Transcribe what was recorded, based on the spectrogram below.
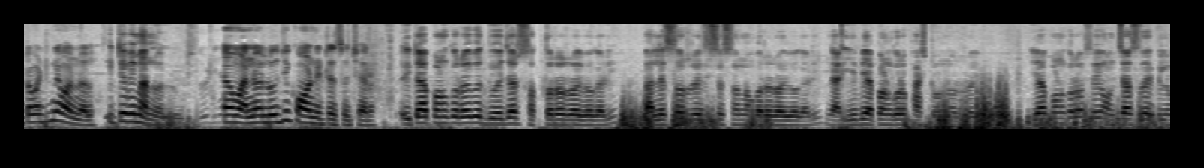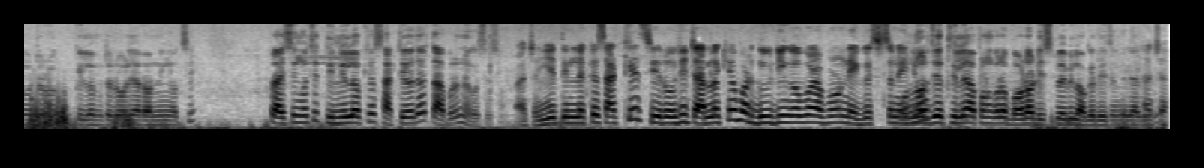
ଅଟୋମେଟିକ୍ ନା ମାନୁଆଲ୍ ଏଇଟା ବି ମାନୁଆଲ୍ ରହୁଛି ଦୁଇଟି ଯାକ ମାନୁଆଲ୍ ରହୁଛି କ'ଣ ଡିଟେଲ୍ସ ଅଛି ଆର ଏଇଟା ଆପଣଙ୍କର ରହିବ ଦୁଇ ହଜାର ସତର ରହିବ ଗାଡ଼ି ବାଲେଶ୍ୱର ରେଜିଷ୍ଟ୍ରେସନ୍ ନମ୍ବର ରହିବ ଗାଡ଼ି ଇଏ ବି ଆପଣଙ୍କର ଫାଷ୍ଟ ଓନର୍ ରହିବ ଇଏ ଆପଣଙ୍କର ସେଇ ଅଣଚାଶ ହଜାର କିଲୋମିଟର କିଲୋମିଟର ଭଳିଆ ରନିଂ ଅଛି প্রাইসিং হচ্ছে তিন লক্ষ ষাঠিয়ে হাজার তারপরে নেগোসিয়েসন আচ্ছা ইয়ে তিন লক্ষ ষাঠিয়ে সি রয়েছে চার লক্ষ বট দুইটিঙ্ক উপরে আপনার নেগোসিয়েসন ওনর যে থিলে আপনার বড় ডিসপ্লে বি লগাই দিয়েছেন গাড়ি আচ্ছা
